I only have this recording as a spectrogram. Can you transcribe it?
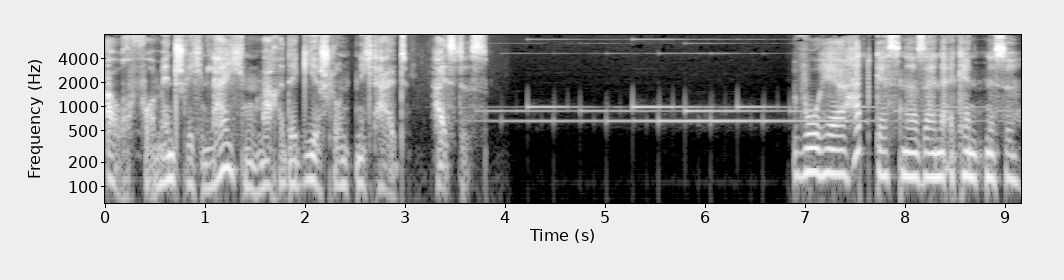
Auch vor menschlichen Leichen mache der Gierschlund nicht Halt, heißt es. Woher hat Gessner seine Erkenntnisse?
